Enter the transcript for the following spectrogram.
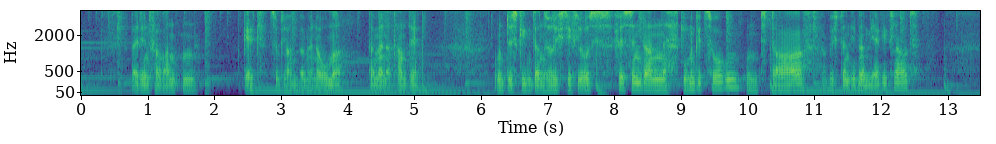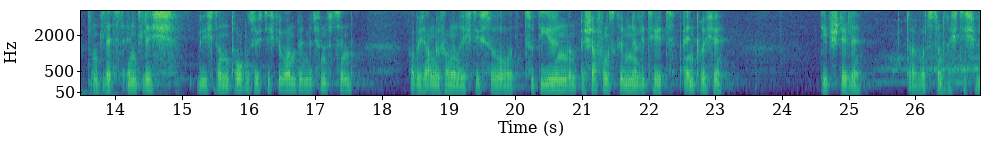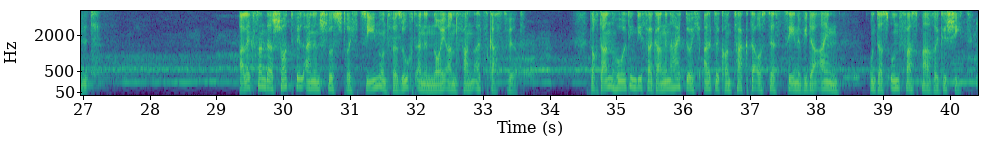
bei den Verwandten Geld zu klauen, bei meiner Oma, bei meiner Tante. Und das ging dann so richtig los. Wir sind dann umgezogen und da habe ich dann immer mehr geklaut. Und letztendlich, wie ich dann drogensüchtig geworden bin mit 15, habe ich angefangen richtig so zu dealen und Beschaffungskriminalität, Einbrüche, Diebstähle. Da wurde es dann richtig wild. Alexander Schott will einen Schlussstrich ziehen und versucht einen Neuanfang als Gastwirt. Doch dann holt ihn die Vergangenheit durch alte Kontakte aus der Szene wieder ein und das Unfassbare geschieht.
